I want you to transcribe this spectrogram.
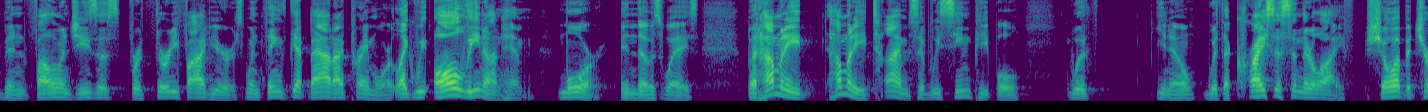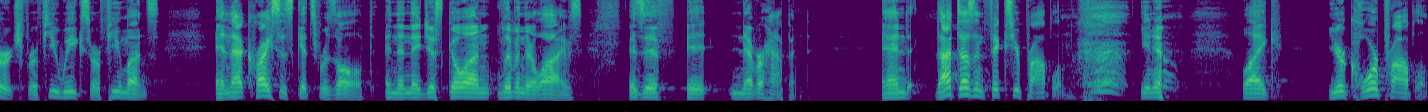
been following Jesus for 35 years. When things get bad, I pray more. Like we all lean on him more in those ways. But how many, how many times have we seen people with, you know, with a crisis in their life show up at church for a few weeks or a few months, and that crisis gets resolved, and then they just go on living their lives as if it never happened? And that doesn't fix your problem. you know, like your core problem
